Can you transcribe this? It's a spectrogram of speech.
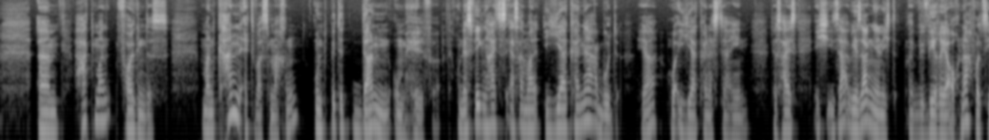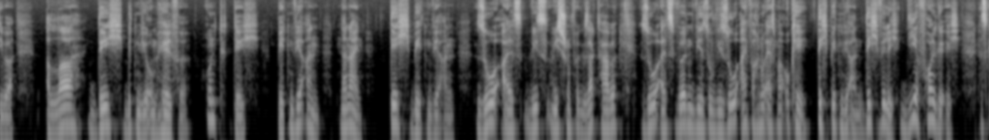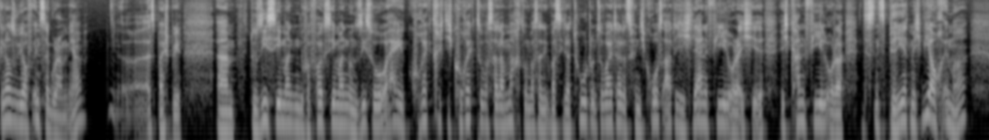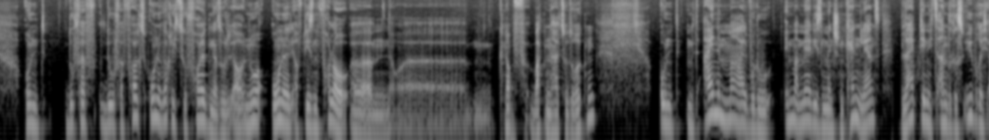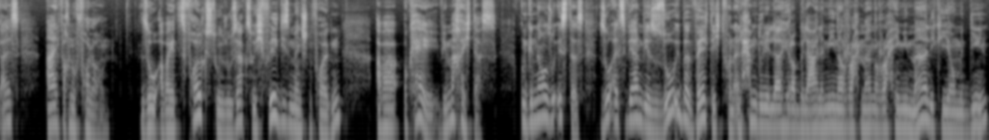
ähm, hat man folgendes. Man kann etwas machen und bittet dann um Hilfe. Und deswegen heißt es erst einmal Iyaka na'bud, ja, wa iyaka nasta'in. Das heißt, ich, wir sagen ja nicht, wäre ja auch nachvollziehbar, Allah, dich bitten wir um Hilfe und dich beten wir an. Nein, nein, dich beten wir an. So als, wie ich es schon gesagt habe, so als würden wir sowieso einfach nur erstmal, okay, dich beten wir an, dich will ich, dir folge ich. Das ist genauso wie auf Instagram, ja? Äh, als Beispiel. Ähm, du siehst jemanden, du verfolgst jemanden und siehst so, hey, korrekt, richtig korrekt, so was er da macht und was er, was sie da tut und so weiter. Das finde ich großartig. Ich lerne viel oder ich, ich kann viel oder das inspiriert mich, wie auch immer. Und du, ver du verfolgst, ohne wirklich zu folgen, also nur ohne auf diesen Follow-Knopf-Button ähm, äh, halt zu drücken. Und mit einem Mal, wo du immer mehr diesen Menschen kennenlernst, bleibt dir nichts anderes übrig als einfach nur followen. So, aber jetzt folgst du, du sagst so, ich will diesen Menschen folgen, aber okay, wie mache ich das? Und genau so ist das. So als wären wir so überwältigt von Alhamdulillahi Rabbil Alamin Ar-Rahman Ar-Rahim Maliki Yawmiddin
